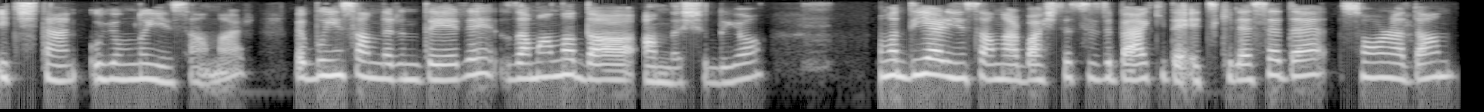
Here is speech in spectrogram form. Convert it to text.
içten, uyumlu insanlar ve bu insanların değeri zamanla daha anlaşılıyor. Ama diğer insanlar başta sizi belki de etkilese de sonradan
